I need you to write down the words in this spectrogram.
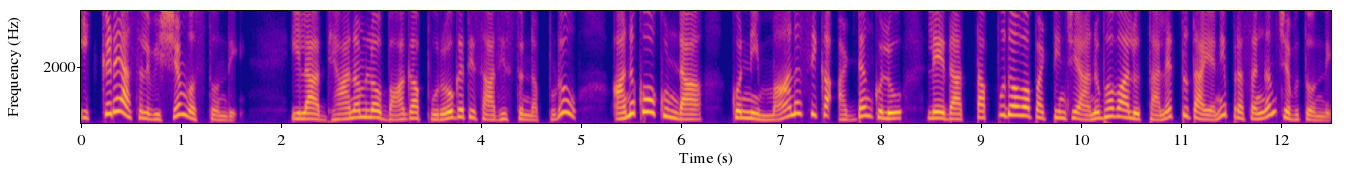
ఇక్కడే అసలు విషయం వస్తోంది. ఇలా ధ్యానంలో బాగా పురోగతి సాధిస్తున్నప్పుడు అనుకోకుండా కొన్ని మానసిక అడ్డంకులు లేదా తప్పుదోవ పట్టించే అనుభవాలు తలెత్తుతాయని ప్రసంగం చెబుతోంది.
